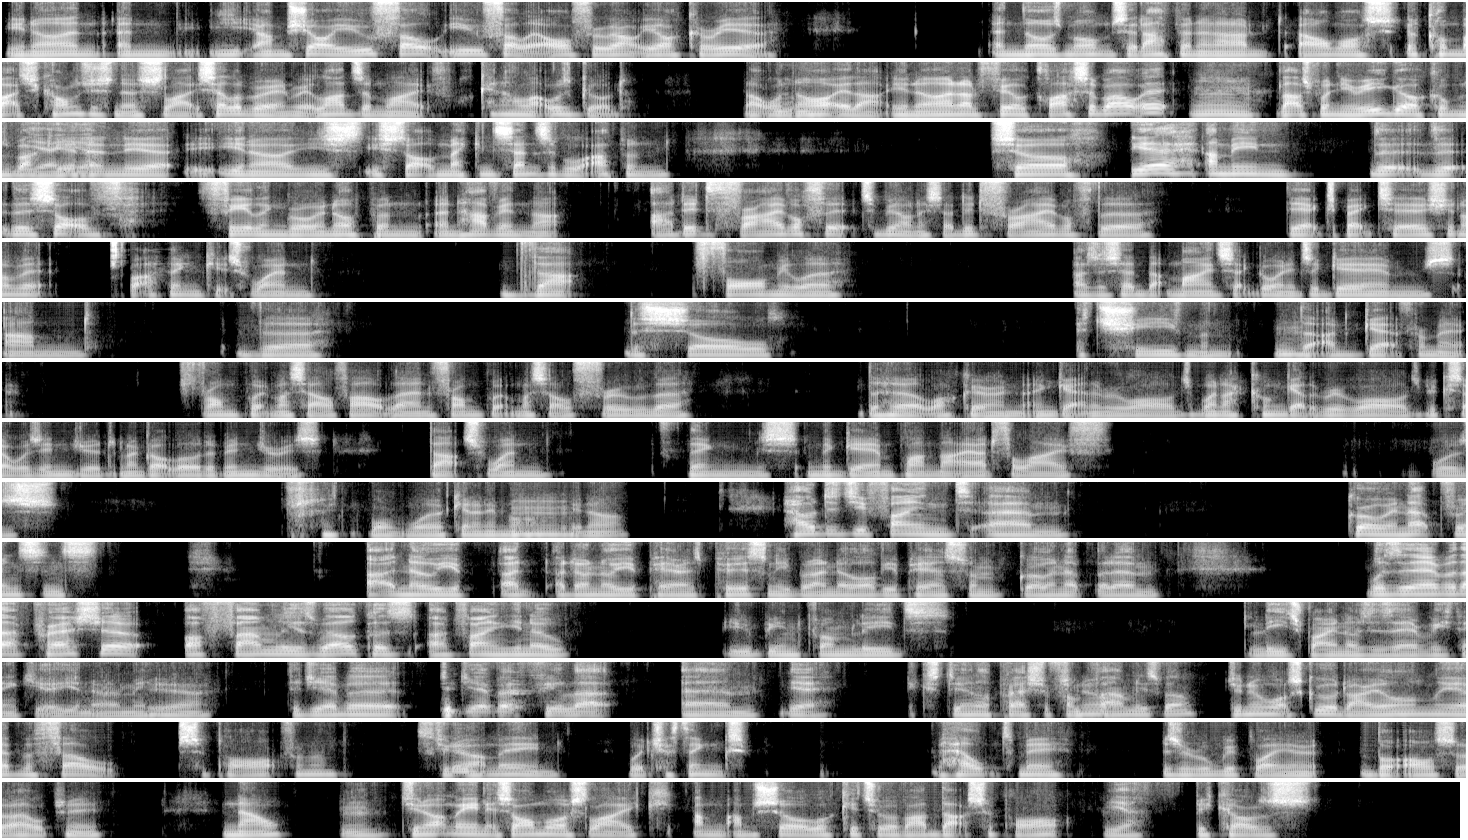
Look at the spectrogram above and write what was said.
you know and and i'm sure you felt you felt it all throughout your career. And those moments had happened and i'd almost come back to consciousness like celebrating with lads. I'm like fucking hell that was good. That was Mm. naughty that you know and i'd feel class about it. Mm. that's when your ego comes back Yeah, in yeah. and you, you know you, you start making sense of what happened. So yeah i mean the, the the sort of feeling growing up and and having that i did thrive off it to be honest. I did thrive off the the expectation of it but i think it's when that formula as i said that mindset going into games and the the sole achievement Mm. that I'd get from it, from putting myself out there and from putting myself through the the hurt locker and, and getting the rewards. When I couldn't get the rewards because I was injured and I got a load of injuries, that's when things in the game plan that I had for life was it wasn't working anymore. Mm. You know, How did you find um, growing up, for instance? I know you. I, I don't know your parents personally, but I know of your parents from growing up. But um, was there ever that pressure of family as well? Because I find you know, you've been from Leeds. Leeds Rhinos is everything here. You know what I mean? yeah. Did you ever? Did you ever feel that? Um, yeah, external pressure from know- family as well. Do you know what's good? I only ever felt support from them. Do you know what I mean? Which I think's helped me as a rugby player, but also helped me now Mm. Do you know what I mean? It's almost like I'm I'm so lucky to have had that support Yeah. because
